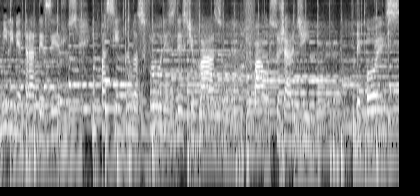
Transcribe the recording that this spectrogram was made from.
milimetrar desejos, impacientando as flores deste vaso, falso jardim. Depois,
